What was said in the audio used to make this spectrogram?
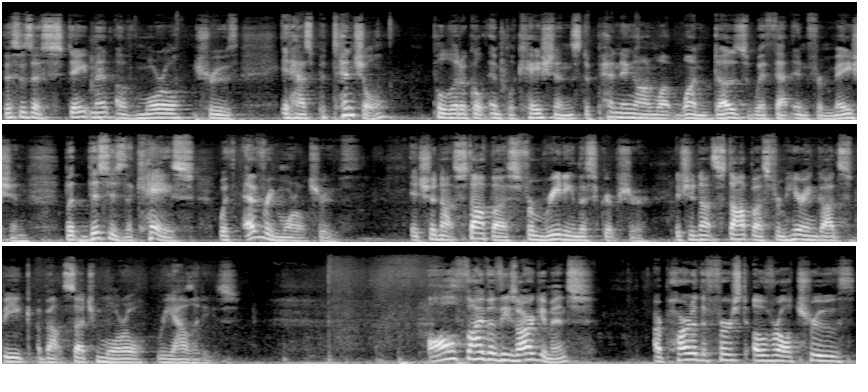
This is a statement of moral truth. It has potential political implications depending on what one does with that information. But this is the case with every moral truth. It should not stop us from reading the scripture it should not stop us from hearing God speak about such moral realities. All five of these arguments are part of the first overall truth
